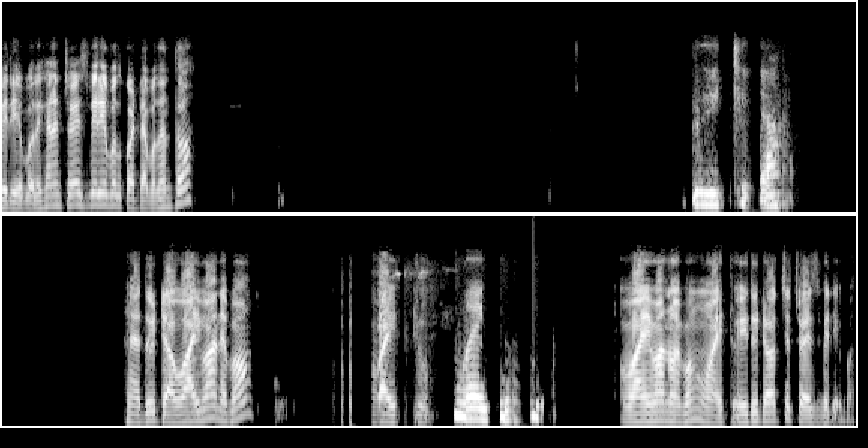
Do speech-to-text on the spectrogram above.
ভেরিয়েবল এখানে চয়েস ভেরিয়েবল কয়টা বলেন তো? হ্যাঁ দুইটা। ওয়াই ওয়ান এবং ওয়াই টু ওয়াই ওয়ান এবং ওয়াই টু এই দুইটা হচ্ছে চয়েস ভেরিয়েবল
